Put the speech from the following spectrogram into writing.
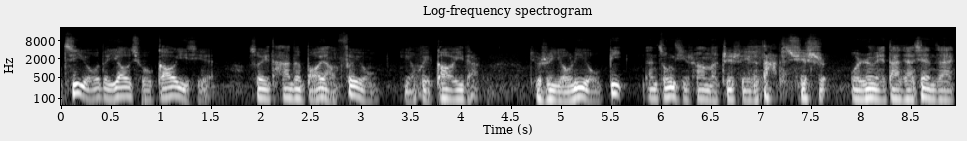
机油的要求高一些，所以它的保养费用也会高一点，就是有利有弊。但总体上呢，这是一个大的趋势。我认为大家现在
